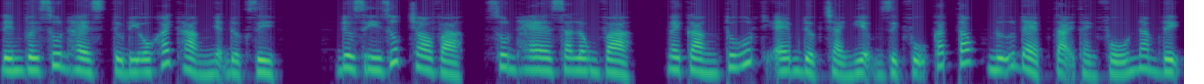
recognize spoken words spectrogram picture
Đến với Sun Hair Studio khách hàng nhận được gì? Điều gì giúp cho và Sun Hair Salon và ngày càng thu hút em được trải nghiệm dịch vụ cắt tóc nữ đẹp tại thành phố Nam Định.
